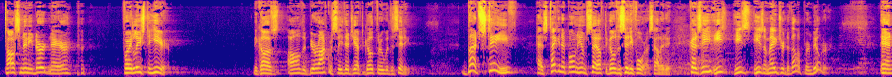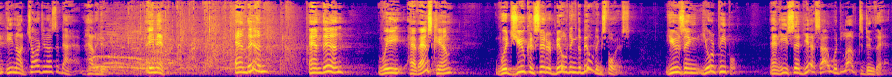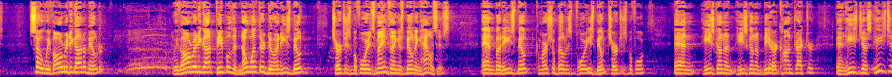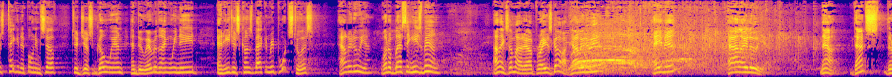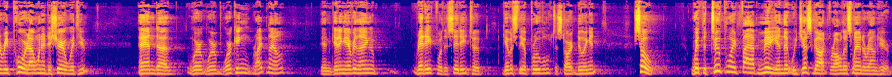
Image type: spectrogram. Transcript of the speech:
tossing any dirt in there for at least a year because all the bureaucracy that you have to go through with the city. But Steve has taken it upon himself to go to the city for us. Hallelujah. Because he, he's, he's, he's a major developer and builder. And he's not charging us a dime. Hallelujah. Amen. And then, and then we have asked him, would you consider building the buildings for us using your people? And he said, yes, I would love to do that. So we've already got a builder. We've already got people that know what they're doing. He's built churches before. His main thing is building houses. And but he's built commercial buildings before. He's built churches before. And he's gonna he's gonna be our contractor. And he's just he's just taking it upon himself to just go in and do everything we need. And he just comes back and reports to us. Hallelujah. What a blessing he's been. I think somebody ought to praise God. Hallelujah. Amen. Hallelujah. Now, that's the report I wanted to share with you. And uh, we're, we're working right now in getting everything ready for the city to give us the approval to start doing it. So, with the 2.5 million that we just got for all this land around here,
